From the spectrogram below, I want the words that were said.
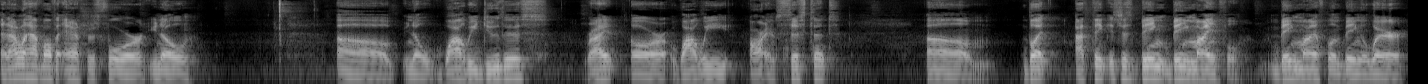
and I don't have all the answers for you know, uh, you know why we do this, right? Or why we are insistent. Um, but I think it's just being being mindful, being mindful and being aware.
